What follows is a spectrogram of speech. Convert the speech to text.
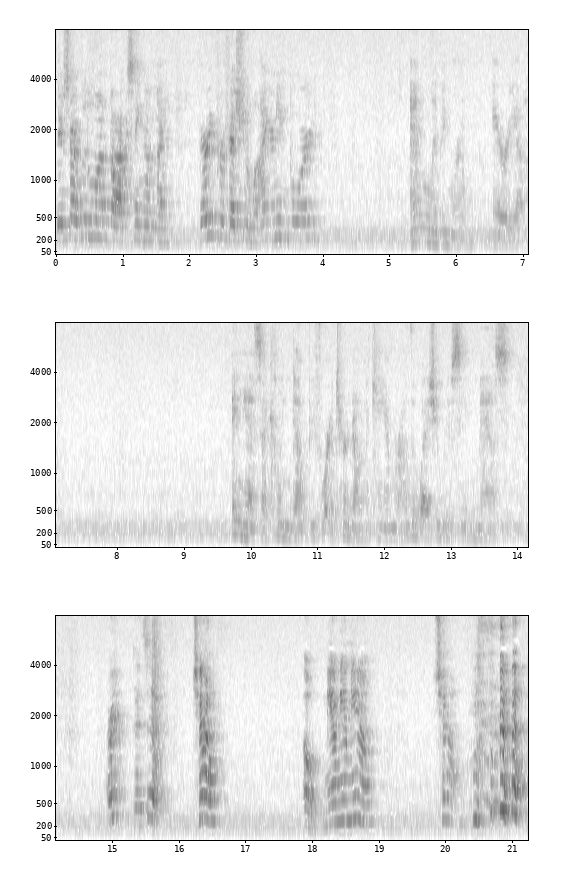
There's our little unboxing on my very professional ironing board and living room area. And yes, I cleaned up before I turned on the camera, otherwise you would have seen mess. All right, that's it. Ciao. Oh, meow, meow, meow. Ciao.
